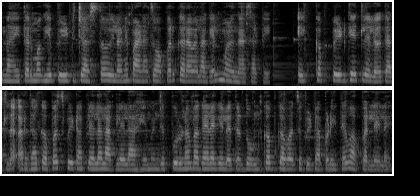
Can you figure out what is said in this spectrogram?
नाहीतर मग हे पीठ जास्त होईल आणि पाण्याचा वापर करावा लागेल मळण्यासाठी. एक कप पीठ घेतलेलं त्यातलं अर्धा कपच पीठ आपल्याला लागलेलं आहे. म्हणजे पूर्ण बघायला गेलं तर दोन कप गव्हाचं पीठ आपण इथे वापरलेलं आहे.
